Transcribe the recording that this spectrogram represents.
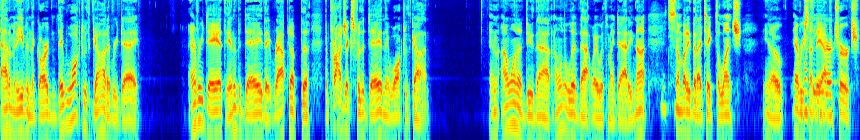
Adam and Eve in the garden, they walked with God every day. Every day at the end of the day, they wrapped up the, the projects for the day and they walked with God. And I want to do that. I want to live that way with my daddy, not somebody that I take to lunch, you know, every Once Sunday after church.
